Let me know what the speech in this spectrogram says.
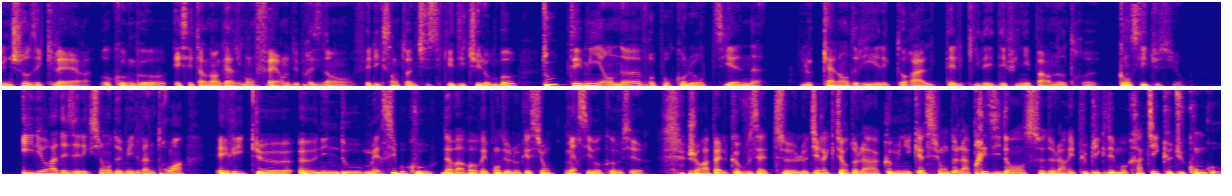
une chose est claire au Congo, et c'est un engagement ferme du président Félix-Antoine Tshisekedi Chilombo, tout est mis en œuvre pour qu'on tienne le calendrier électoral tel qu'il est défini par notre constitution. Il y aura des élections en 2023. Eric euh, euh, Nindou, merci beaucoup d'avoir répondu à nos questions. Merci beaucoup, monsieur. Je rappelle que vous êtes le directeur de la communication de la présidence de la République démocratique du Congo.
